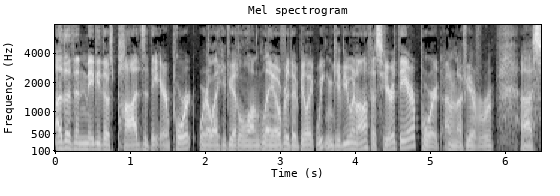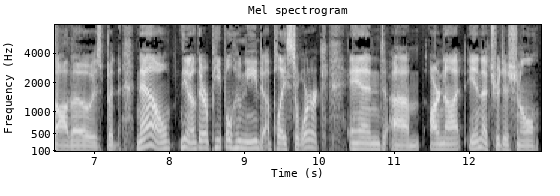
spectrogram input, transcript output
other than maybe those pods at the airport, where like if you had a long layover, they'd be like, we can give you an office here at the airport. I don't know if you ever uh, saw those, but now you know there are people who need a place to work and um, are not in a traditional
